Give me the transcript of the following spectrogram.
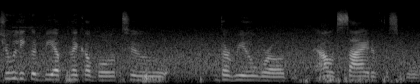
truly could be applicable to the real world outside of the school.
